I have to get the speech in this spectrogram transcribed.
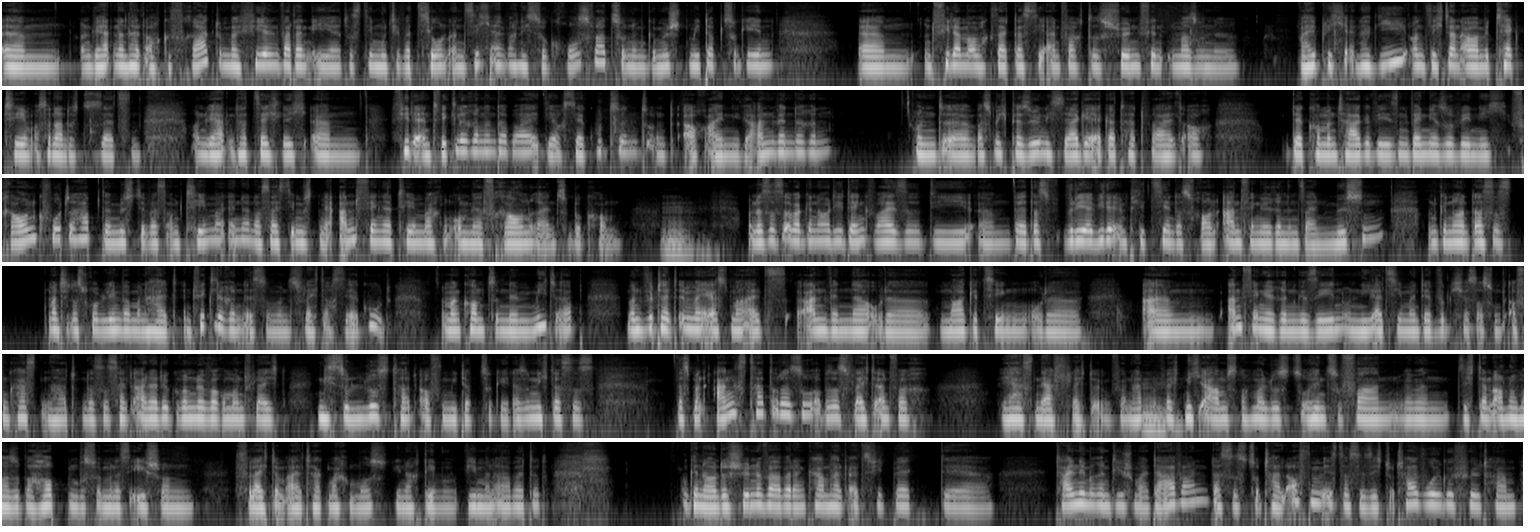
Ähm, und wir hatten dann halt auch gefragt und bei vielen war dann eher, dass die Motivation an sich einfach nicht so groß war, zu einem gemischten Meetup zu gehen. Ähm, und viele haben auch gesagt, dass sie einfach das schön finden, mal so eine weibliche Energie und sich dann aber mit Tech-Themen auseinanderzusetzen. Und wir hatten tatsächlich ähm, viele Entwicklerinnen dabei, die auch sehr gut sind und auch einige Anwenderinnen. Und äh, was mich persönlich sehr geärgert hat, war halt auch der Kommentar gewesen, wenn ihr so wenig Frauenquote habt, dann müsst ihr was am Thema ändern. Das heißt, ihr müsst mehr Anfängerthemen machen, um mehr Frauen reinzubekommen. Mhm. Und das ist aber genau die Denkweise, die, ähm, das würde ja wieder implizieren, dass Frauen Anfängerinnen sein müssen. Und genau das ist manchmal das Problem, wenn man halt Entwicklerin ist und man ist vielleicht auch sehr gut. Und man kommt zu einem Meetup, man wird halt immer erstmal als Anwender oder Marketing oder ähm, Anfängerin gesehen und nie als jemand, der wirklich was dem- auf dem Kasten hat. Und das ist halt einer der Gründe, warum man vielleicht nicht so Lust hat, auf ein Meetup zu gehen. Also nicht, dass es, dass man Angst hat oder so, aber es ist vielleicht einfach, ja, es nervt vielleicht irgendwann. Hat man Mhm. vielleicht nicht abends nochmal Lust, so hinzufahren, wenn man sich dann auch nochmal so behaupten muss, wenn man das eh schon vielleicht im Alltag machen muss, je nachdem, wie man arbeitet. Genau, das Schöne war aber, dann kam halt als Feedback der Teilnehmerinnen, die schon mal da waren, dass es total offen ist, dass sie sich total wohl gefühlt haben.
